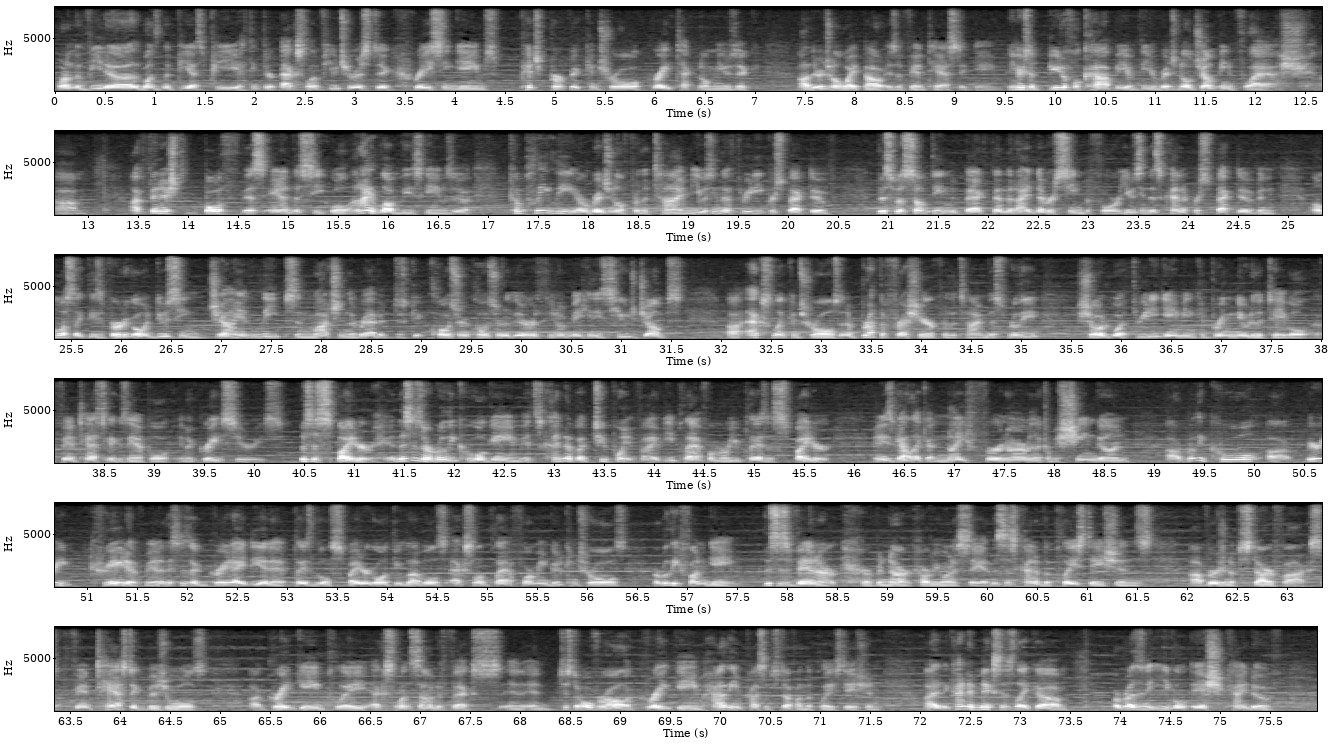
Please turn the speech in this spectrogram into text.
one on the Vita, the ones on the PSP. I think they're excellent futuristic racing games. Pitch perfect control, great techno music. Uh, the original Wipeout is a fantastic game. And here's a beautiful copy of the original Jumping Flash. Um, I've finished both this and the sequel, and I love these games. They're completely original for the time, using the 3D perspective this was something back then that I had never seen before. Using this kind of perspective and almost like these vertigo-inducing giant leaps and watching the rabbit just get closer and closer to the earth, you know, making these huge jumps. Uh, excellent controls and a breath of fresh air for the time. This really showed what 3D gaming could bring new to the table. A fantastic example in a great series. This is Spider, and this is a really cool game. It's kind of a 2.5D platformer where you play as a spider, and he's got like a knife for an arm and like a machine gun. Uh, really cool, uh, very creative, man. This is a great idea to play as a little spider going through levels, excellent platforming, good controls, a really fun game. This is Vanark, or Vanark, however you want to say it. This is kind of the PlayStation's uh, version of Star Fox. Fantastic visuals, uh, great gameplay, excellent sound effects, and, and, just overall a great game. Highly impressive stuff on the PlayStation. Uh, it kind of mixes like um, a Resident Evil-ish kind of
